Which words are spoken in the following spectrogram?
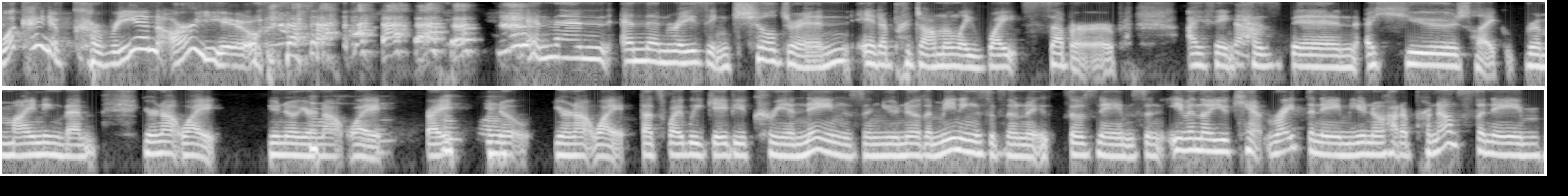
what kind of Korean are you? and then and then raising children in a predominantly white suburb, I think Yeah. has been a huge like reminding them you're not white. You know you're not white, right? You Mhm. know you're not white. That's why we gave you Korean names and you know the meanings of the, those names. And even though you can't write the name, you know how to pronounce the name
